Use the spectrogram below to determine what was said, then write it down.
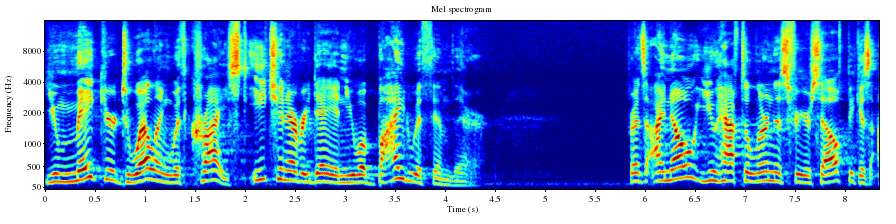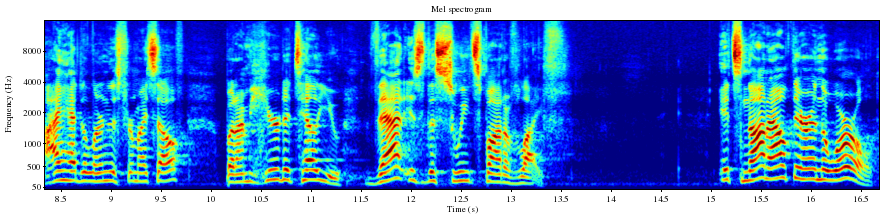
you make your dwelling with Christ each and every day and you abide with Him there. Friends, I know you have to learn this for yourself because I had to learn this for myself, but I'm here to tell you that is the sweet spot of life. It's not out there in the world.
